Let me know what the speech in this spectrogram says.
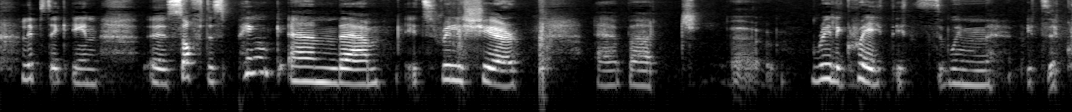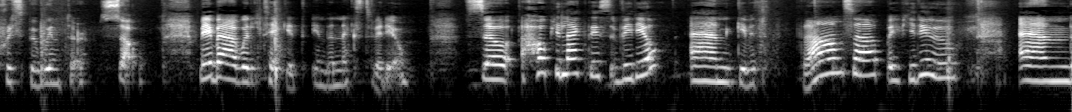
lipstick in uh, softest pink and um, it's really sheer, uh, but uh, really great. It's when it's a crispy winter. So, maybe I will take it in the next video. So, I hope you like this video and give it thumbs up if you do. And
